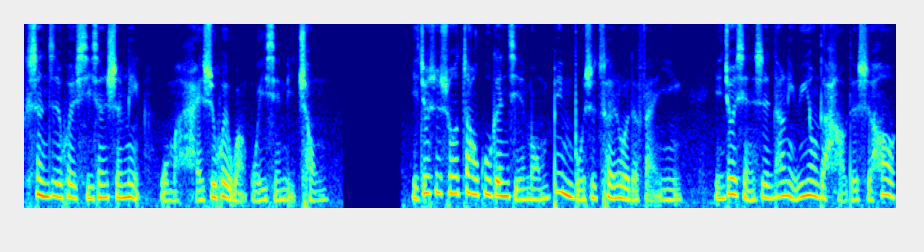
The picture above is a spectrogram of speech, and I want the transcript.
甚至会牺牲生命，我们还是会往危险里冲。也就是说，照顾跟结盟并不是脆弱的反应。研究显示，当你运用得好的时候，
